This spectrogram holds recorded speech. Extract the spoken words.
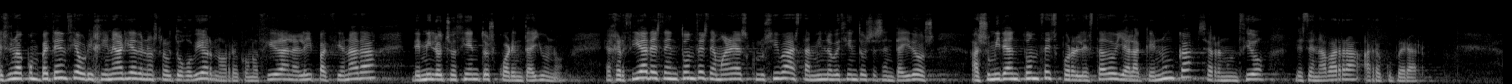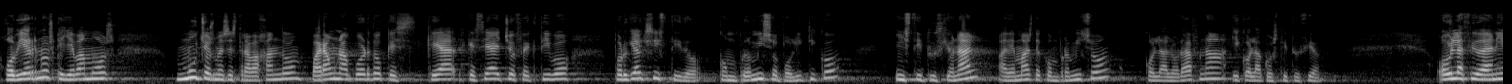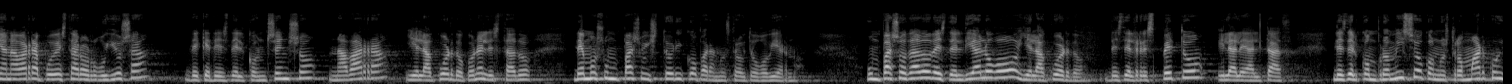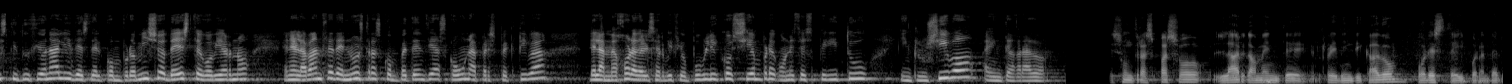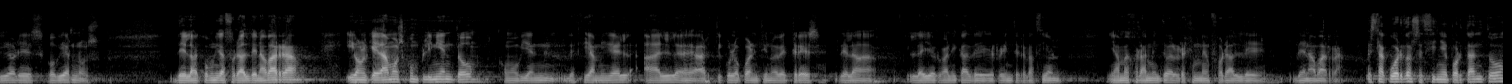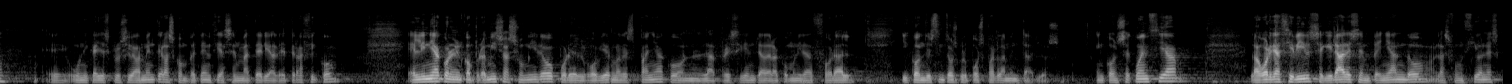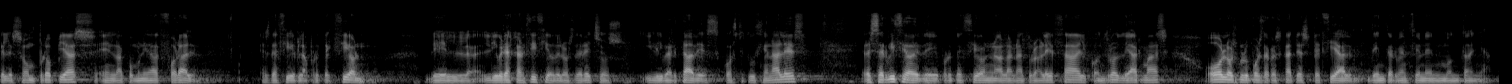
Es una competencia originaria de nuestro autogobierno, reconocida en la Ley Paccionada de 1841, ejercida desde entonces de manera exclusiva hasta 1962, asumida entonces por el Estado y a la que nunca se renunció desde Navarra a recuperar. Gobiernos que llevamos muchos meses trabajando para un acuerdo que, se ha hecho efectivo porque ha existido compromiso político, institucional, además de compromiso con la LORAFNA y con la Constitución. Hoy la ciudadanía navarra puede estar orgullosa de que desde el consenso, Navarra y el acuerdo con el Estado demos un paso histórico para nuestro autogobierno. Un paso dado desde el diálogo y el acuerdo, desde el respeto y la lealtad, desde el compromiso con nuestro marco institucional y desde el compromiso de este Gobierno en el avance de nuestras competencias con una perspectiva de la mejora del servicio público, siempre con ese espíritu inclusivo e integrador. Es un traspaso largamente reivindicado por este y por anteriores gobiernos de la Comunidad Foral de Navarra y con el que damos cumplimiento, como bien decía Miguel, al eh, artículo 49.3 de la Ley Orgánica de Reintegración y a mejoramiento del régimen foral de, Navarra. Este acuerdo se ciñe, por tanto, eh, única y exclusivamente las competencias en materia de tráfico, en línea con el compromiso asumido por el Gobierno de España con la presidenta de la Comunidad Foral y con distintos grupos parlamentarios. En consecuencia, la Guardia Civil seguirá desempeñando las funciones que le son propias en la Comunidad Foral, es decir, la protección del libre ejercicio de los derechos y libertades constitucionales, el servicio de protección a la naturaleza, el control de armas o los grupos de rescate especial de intervención en montaña.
